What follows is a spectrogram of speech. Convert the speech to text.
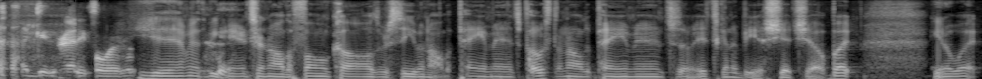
Getting ready for it. yeah, I'm going to have to be answering all the phone calls, receiving all the payments, posting all the payments. So it's going to be a shit show. But you know what?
